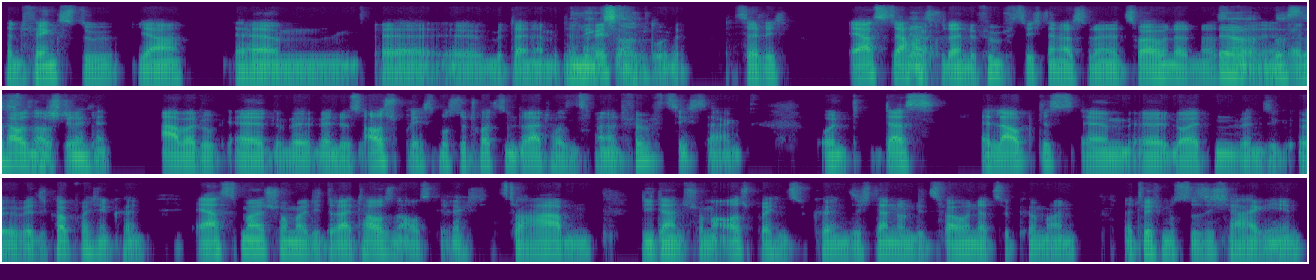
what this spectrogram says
dann fängst du ja ähm, äh, äh mit deiner, mit deiner Rechnungsmethode tatsächlich. Erst da ja. hast du deine 50, dann hast du deine 200 und dann hast ja, du deine 3000 ausgerechnet. Aber du, äh, wenn du es aussprichst, musst du trotzdem 3250 sagen. Und das erlaubt es ähm, äh, Leuten, wenn sie, äh, wenn sie Kopf rechnen können, erstmal schon mal die 3000 ausgerechnet zu haben, die dann schon mal aussprechen zu können, sich dann um die 200 zu kümmern. Natürlich musst du sicher gehen,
